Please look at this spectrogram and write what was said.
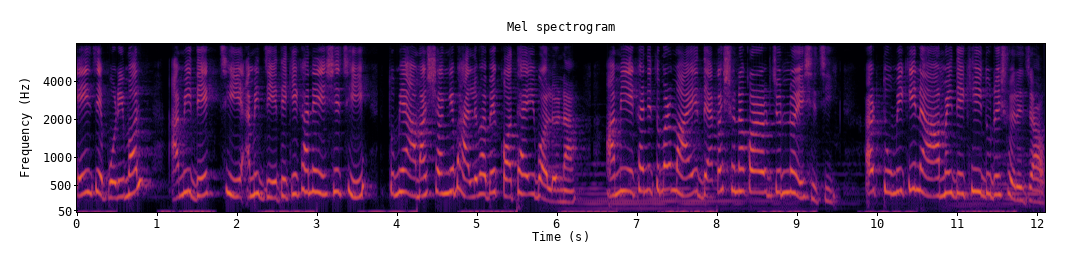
এই যে পরিমল আমি দেখছি আমি যে থেকে এখানে এসেছি তুমি আমার সঙ্গে ভালোভাবে কথাই বলো না। আমি এখানে তোমার মায়ের দেখাশোনা করার জন্য এসেছি। আর তুমি কি না আমি দেখেই দূরে সরে যাও?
